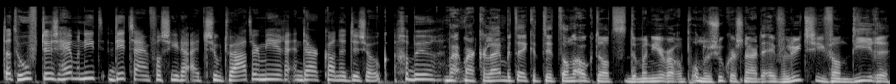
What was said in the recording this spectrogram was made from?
dat hoeft dus helemaal niet. Dit zijn fossielen uit zoetwatermeren en daar kan het dus ook gebeuren. Maar, maar Carlijn, betekent dit dan ook dat de manier waarop onderzoekers naar de evolutie van dieren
